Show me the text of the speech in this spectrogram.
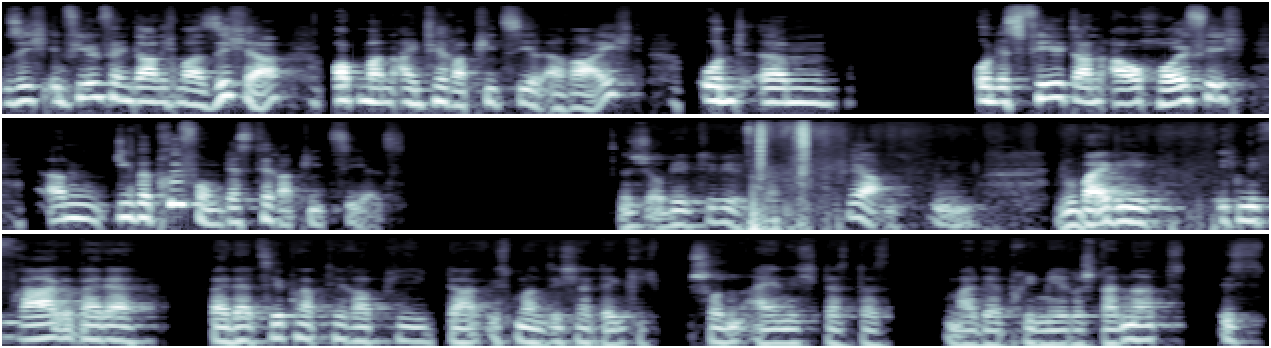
sich in vielen Fällen gar nicht mal sicher, ob man ein Therapieziel erreicht. Und, ähm, und es fehlt dann auch häufig ähm, die Überprüfung des Therapieziels. Das ist objektiviert. Ja. Wobei die, ich mich frage, bei der, bei der CPAP-Therapie, da ist man sich ja, denke ich, schon einig, dass das mal der primäre Standard ist,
